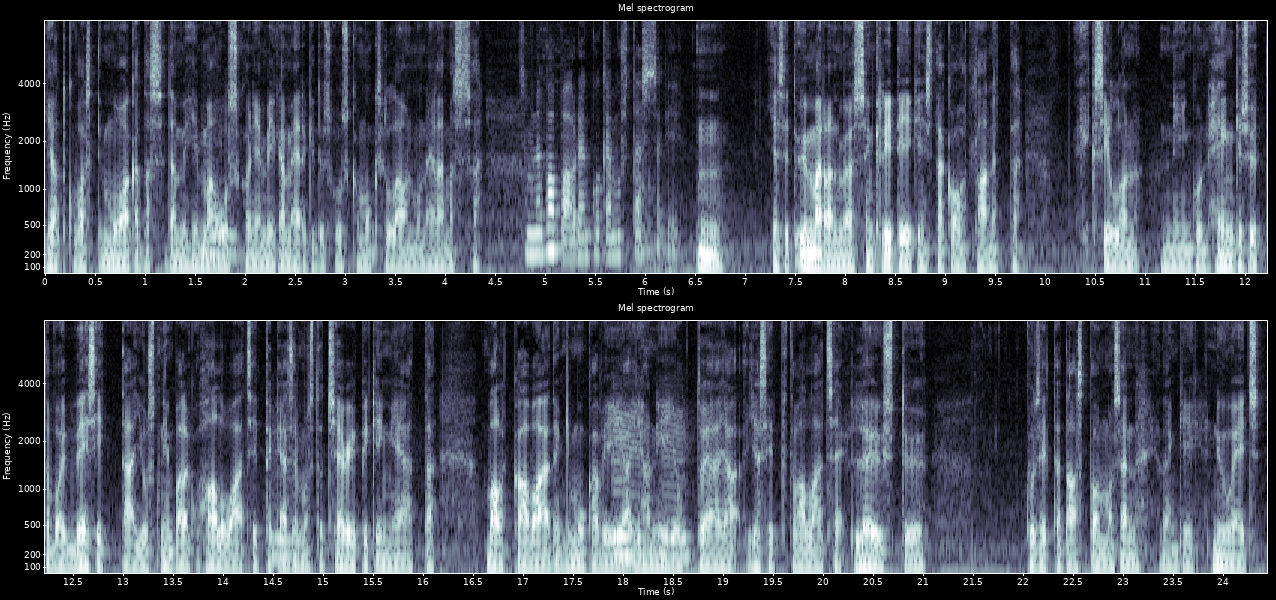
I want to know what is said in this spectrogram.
jatkuvasti muokata sitä, mihin mä mm. uskon ja mikä merkitys uskomuksilla on mun elämässä. Semmoinen vapauden kokemus tässäkin. Mm. Ja sitten ymmärrän myös sen kritiikin sitä kohtaan, että eikö silloin niin kuin henkisyyttä voi vesittää just niin paljon kuin haluaa, että sitten tekee mm. semmoista cherry pickingia, että valkkaa vaan jotenkin mukavia mm, ja ihan niin mm. juttuja ja, ja sitten tavallaan, että se löystyy, kun sitten taas tuommoisen jotenkin New Age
